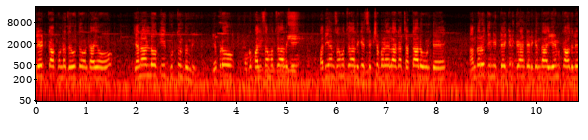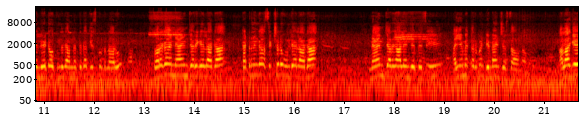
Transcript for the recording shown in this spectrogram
లేట్ కాకుండా జరుగుతూ ఉంటాయో జనాల్లోకి గుర్తుంటుంది. ఎప్పుడో ఒక పది సంవత్సరాలకి పదిహేను సంవత్సరాలకి శిక్ష పడేలాగా చట్టాలు ఉంటే అందరూ దీన్ని టేకిడ్ గ్రాంటెడ్ కింద ఏమి కాదులే లేట్ అవుతుందిలే అన్నట్టుగా తీసుకుంటున్నారు. త్వరగా న్యాయం జరిగేలాగా కఠినంగా శిక్షలు ఉండేలాగా న్యాయం జరగాలి అని చెప్పేసి ఐఎంఏ తరఫున డిమాండ్ చేస్తూ ఉన్నాము అలాగే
